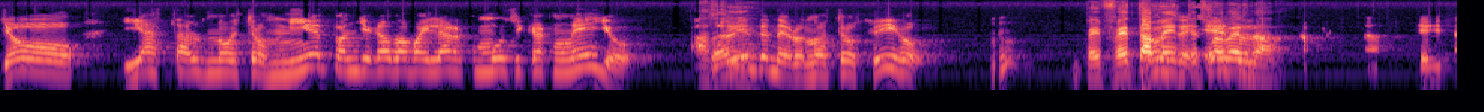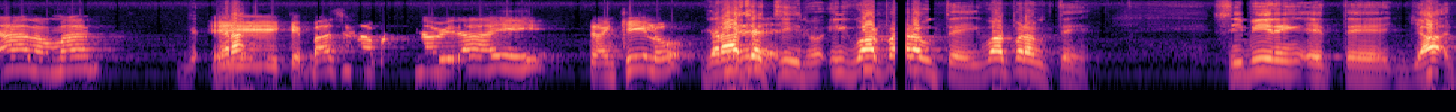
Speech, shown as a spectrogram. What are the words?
yo y hasta nuestros nietos han llegado a bailar música con ellos. Así ¿No entender? nuestros hijos. Perfectamente, eso es verdad. Nada más, eh, que pase una Navidad ahí, tranquilo. Gracias, eh. Chino. Igual para usted, igual para usted. Sí, miren, este, ya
